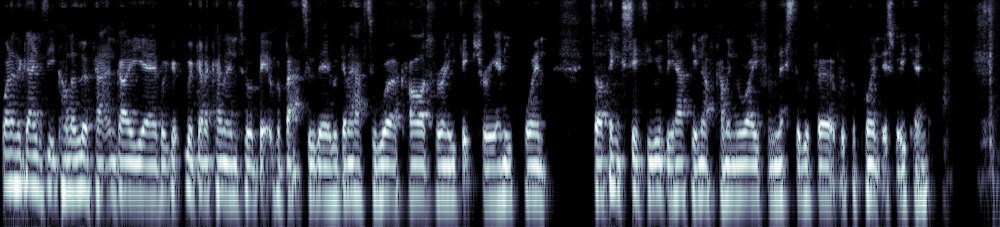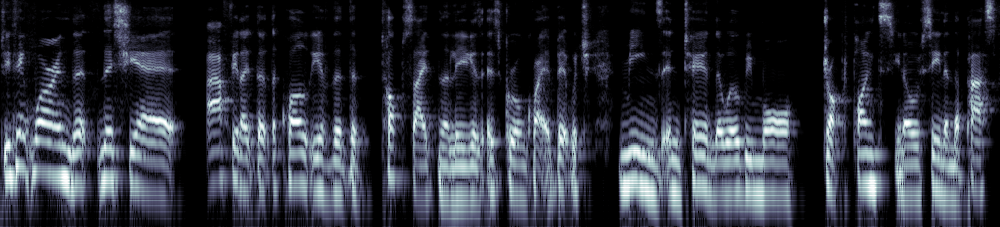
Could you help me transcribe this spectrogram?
one of the games that you kind of look at and go, yeah, we're, we're going to come into a bit of a battle there. We're going to have to work hard for any victory, any point. So I think City would be happy enough coming away from Leicester with a with a point this weekend. Do you think Warren that this year? I feel like that the quality of the, the top side in the league has, has grown quite a bit, which means in turn there will be more dropped points. You know, we've seen in the past,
